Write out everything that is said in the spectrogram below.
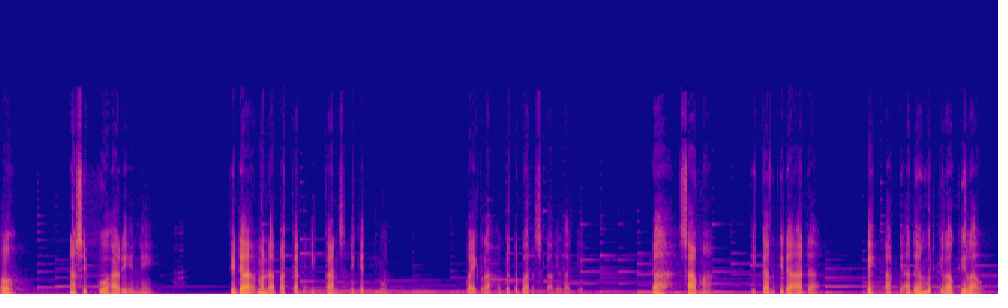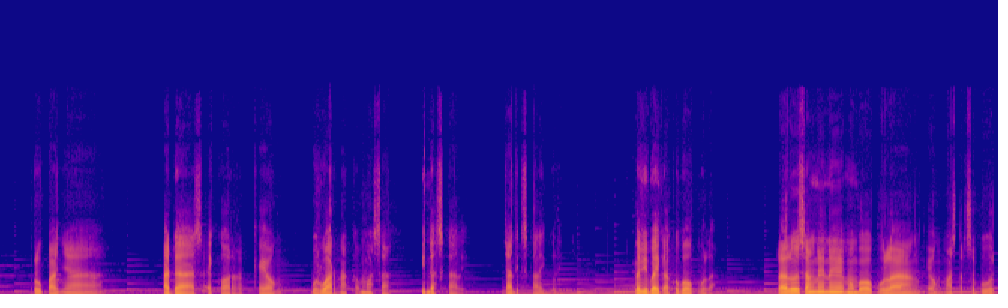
Oh, nasibku hari ini tidak mendapatkan ikan sedikit pun. Baiklah, aku tebar sekali lagi. Ah, sama, ikan tidak ada. Eh, tapi ada yang berkilau-kilau. Rupanya ada seekor keong berwarna keemasan, indah sekali, cantik sekali kulitnya. Lebih baik aku bawa pulang. Lalu sang nenek membawa pulang keong emas tersebut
